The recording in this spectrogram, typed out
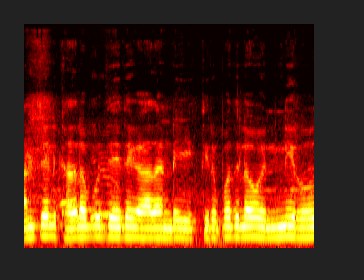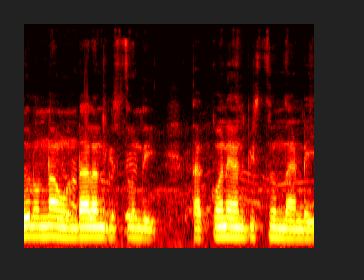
అంచెలు కదలబుద్ధి అయితే కాదండి. తిరుపతిలో ఎన్ని రోజులున్నా ఉండాలనిపిస్తుంది. తక్కువనే అనిపిస్తుందండి.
